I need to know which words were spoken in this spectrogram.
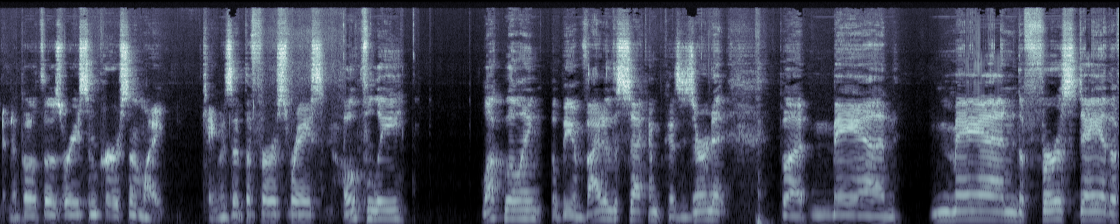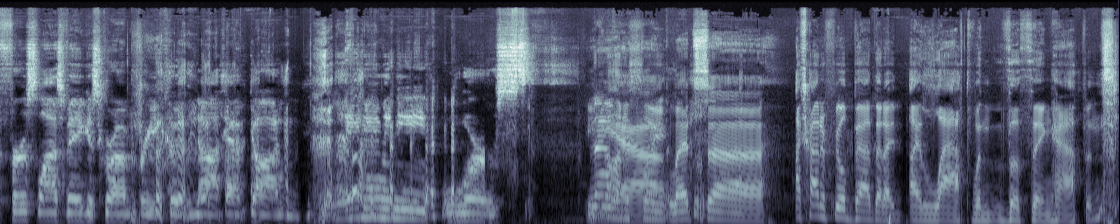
been to both those races in person. Like King was at the first race. Hopefully, luck willing, he'll be invited to the second because he's earned it. But man, man, the first day of the first Las Vegas Grand Prix could not have gone any worse. Now, yeah, honestly- let's. uh I kind of feel bad that I, I laughed when the thing happened.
